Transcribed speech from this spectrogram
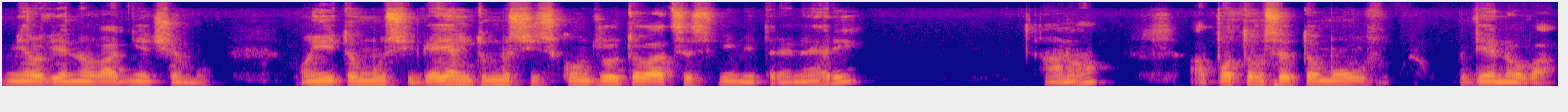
měl věnovat něčemu. Oni to musí vědět, oni to musí skonzultovat se svými trenéry, ano, a potom se tomu věnovat.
